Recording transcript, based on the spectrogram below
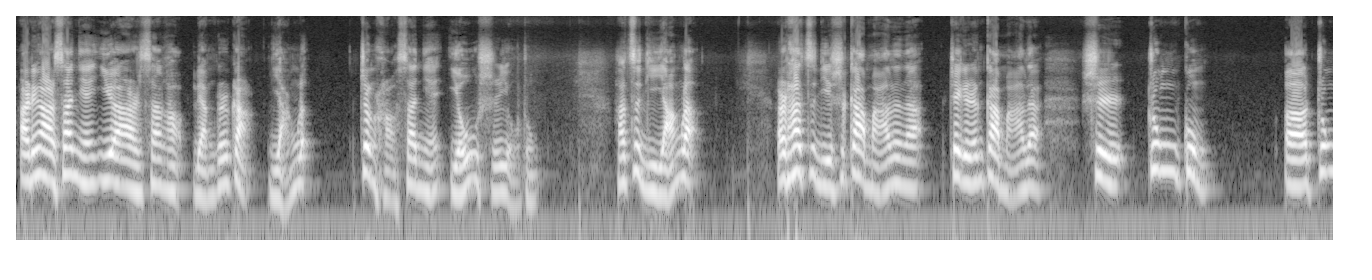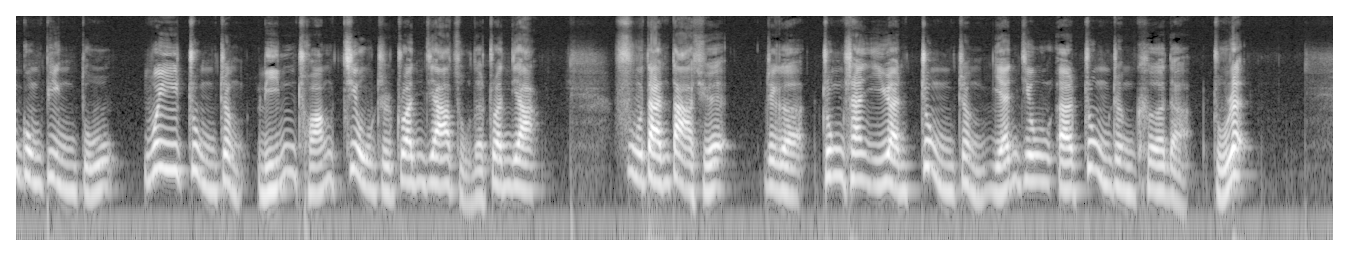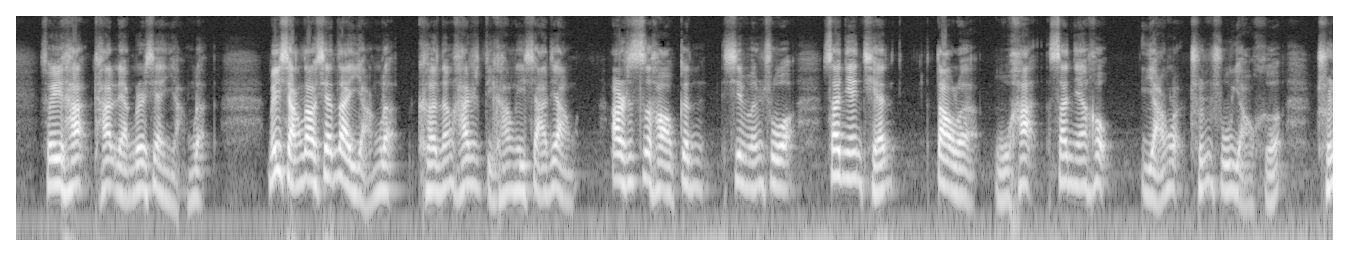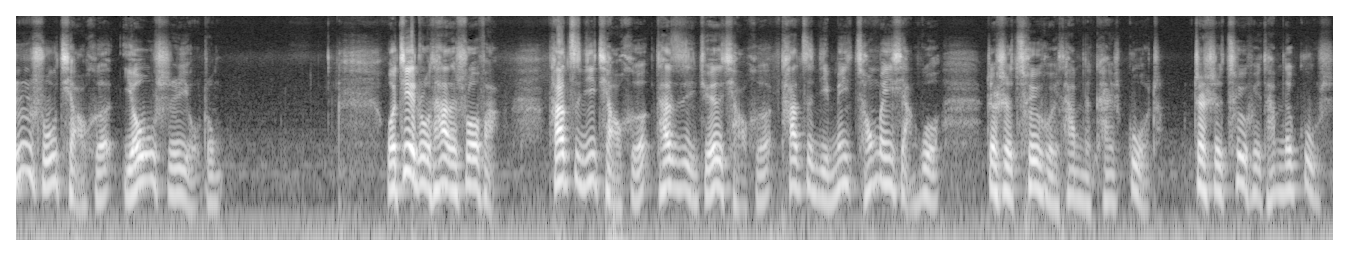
二零二三年一月二十三号两根杠阳了，正好三年有始有终，他自己阳了，而他自己是干嘛的呢？这个人干嘛的？是中共。呃，中共病毒危重症临床救治专家组的专家，复旦大学这个中山医院重症研究呃重症科的主任，所以他他两根线阳了，没想到现在阳了，可能还是抵抗力下降了。二十四号跟新闻说，三年前到了武汉，三年后阳了，纯属巧合，纯属巧合，有始有终。我借助他的说法，他自己巧合，他自己觉得巧合，他自己没从没想过，这是摧毁他们的开始过程，这是摧毁他们的故事。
